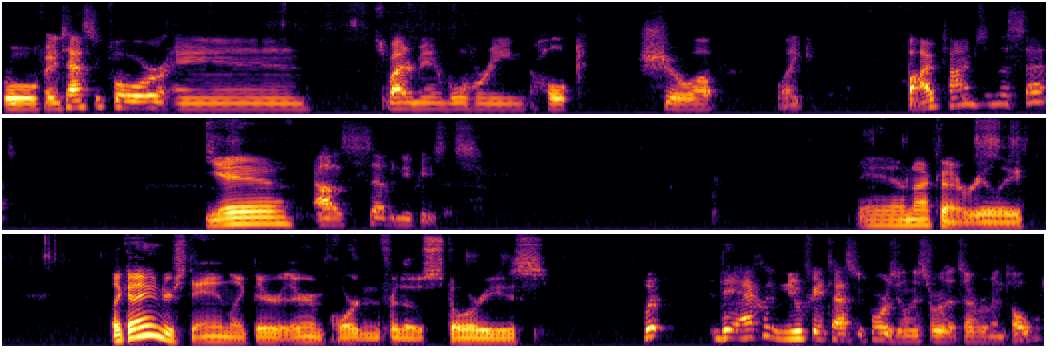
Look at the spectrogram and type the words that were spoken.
so Fantastic Four and Spider Man, Wolverine, Hulk show up like five times in this set yeah, out of 70 pieces. yeah. I'm not gonna really. Like, I understand, like they're they're important for those stories. But they act like New Fantastic Four is the only story that's ever been told.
